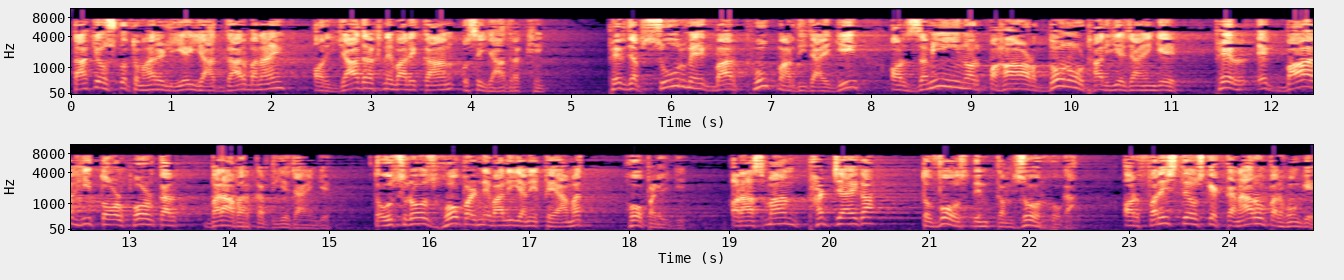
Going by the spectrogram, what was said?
تاکہ اس کو تمہارے لیے یادگار بنائیں اور یاد رکھنے والے کان اسے یاد رکھیں۔ پھر جب سور میں ایک بار پھونک مار دی جائے گی اور زمین اور پہاڑ دونوں اٹھا لیے جائیں گے، پھر ایک بار ہی توڑ پھوڑ کر برابر کر دیے جائیں گے۔ تو اس روز ہو پڑنے والی یعنی قیامت ہو پڑے گی۔ اور آسمان پھٹ جائے گا تو وہ اس دن کمزور ہوگا اور فرشتے اس کے کناروں پر ہوں گے۔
